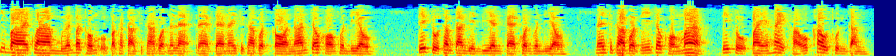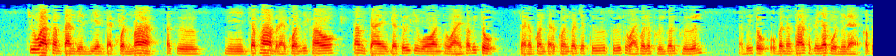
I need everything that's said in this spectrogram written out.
ธิบายความเหมือนปฐมอุปคตาสิกขาบทนั่นแหละแปลกแต่ในสิกขาบทก่อนนั้นเจ้าของคนเดียวภิกษุทำการเบียดเบียนแก่คนคนเดียว ในสิกขาบทนี้เจ้าของมากภิกษุไปให้เขาเข้าทุนกัน ชื่อว่าทำการเบียดเบียนแก่คนมากก็คือมีเจ้าภาพหลายคนที่เขาตั้งใจจะซื้อจีวรถวายพระภิกษุแต่ละคนแต่ละคนก็จะซื้อซื้อถวายคนละผืนคนละผืน แต่พิสุอุปนันทสกยบุตรนี่แหละ ก็ไป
